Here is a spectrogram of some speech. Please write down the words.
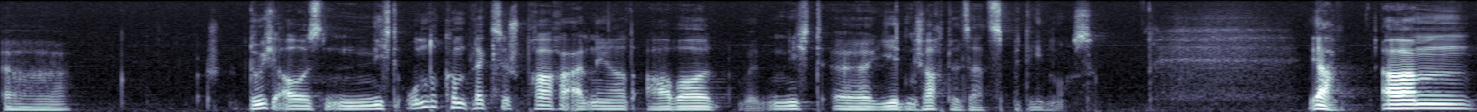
äh, durchaus nicht unterkomplexe Sprache annähert, aber nicht äh, jeden Schachtelsatz bedienen muss. Ja, ähm,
